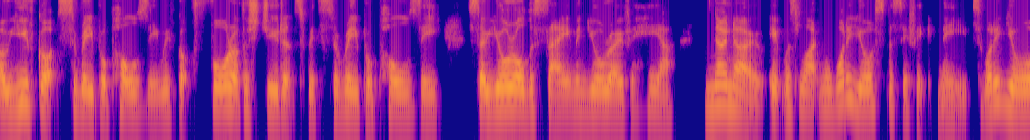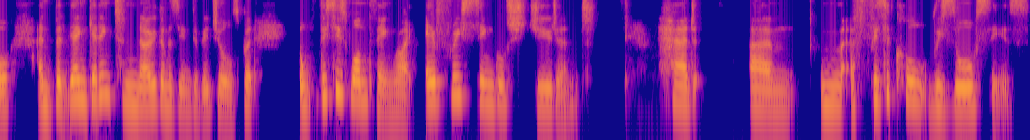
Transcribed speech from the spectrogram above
oh, you've got cerebral palsy. We've got four other students with cerebral palsy. So you're all the same and you're over here. No, no, it was like, well, what are your specific needs? What are your, and but then getting to know them as individuals. But oh, this is one thing, right? Every single student had um, physical resources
